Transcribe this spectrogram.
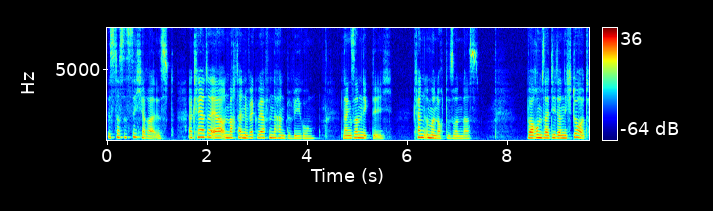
ist, dass es sicherer ist erklärte er und machte eine wegwerfende Handbewegung. Langsam nickte ich. Klang immer noch besonders. Warum seid ihr dann nicht dort?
